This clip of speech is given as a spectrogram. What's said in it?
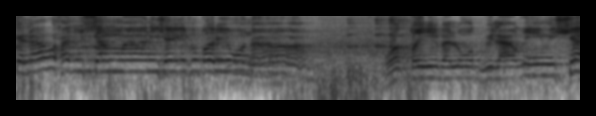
كالأوحد السمان شيخ طريقنا والطيب القطب العظيم الشان.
